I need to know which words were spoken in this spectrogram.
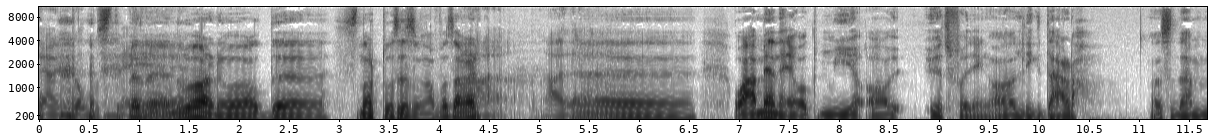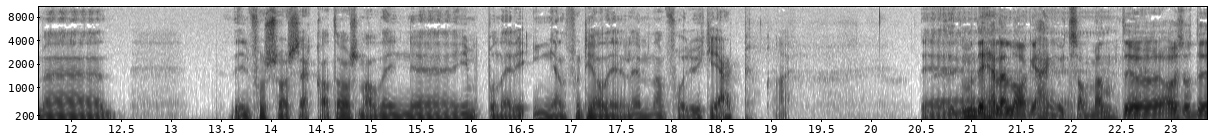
han blomstrer Men eh, nå har han jo hatt eh, snart to sesonger på seg, vel. Ja, Nei, det Eh, og jeg mener jo at mye av utfordringa ligger der, da. Altså, de eh, Den forsvarsrekka til Arsenal Den imponerer ingen for tida, men de får jo ikke hjelp. Det, Men det hele laget henger jo ikke sammen. Det altså det,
